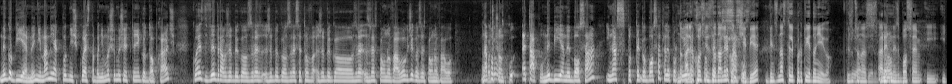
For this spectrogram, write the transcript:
my go bijemy, nie mamy jak podnieść questa, bo nie musimy się do niego dopchać. Quest wybrał, żeby go, zre, żeby go, zresetowa- żeby go zre, zrespawnowało. Gdzie go zrespawnowało? Na, na początku. początku. etapu. My bijemy bossa i nas spod tego bossa teleportuje no, ale na host jest za daleko od ciebie, więc nas teleportuje do niego. Wyrzuca ja nas z areny no. z bossem i, i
